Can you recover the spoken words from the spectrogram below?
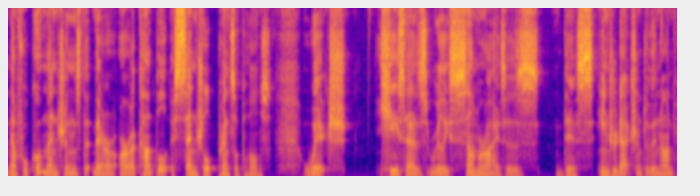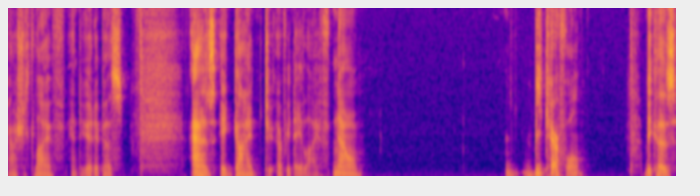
Now, Foucault mentions that there are a couple essential principles which he says really summarizes this introduction to the non fascist life, Anti Oedipus, as a guide to everyday life. Now, be careful because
